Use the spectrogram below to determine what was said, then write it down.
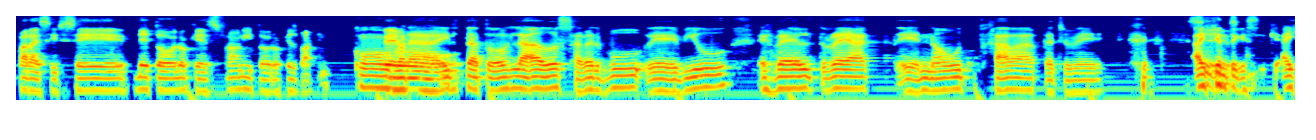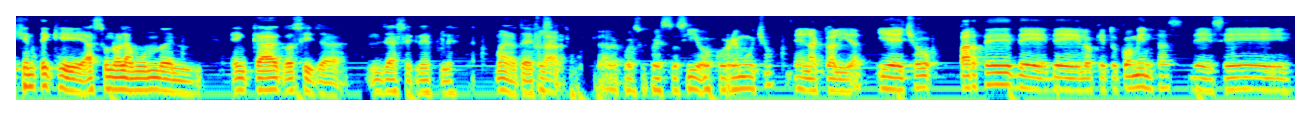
para decirse de todo lo que es front y todo lo que es backend. Como para irte a todos lados, saber Vue, Vue Svelte, React, eh, Node, Java, PHP. hay, gente que, hay gente que hace un hola mundo en, en cada cosilla ya se cree full Bueno, te claro, claro, por supuesto, sí, ocurre mucho en la actualidad. Y de hecho, parte de, lo que tú comentas, de ese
